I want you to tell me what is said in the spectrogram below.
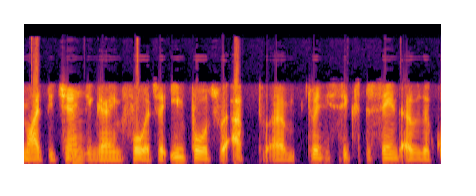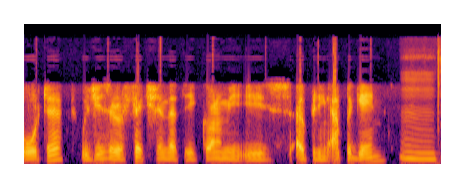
might be changing going forward. So imports were up um, 26% over the quarter, which is a reflection that the economy is opening up again. Mm.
